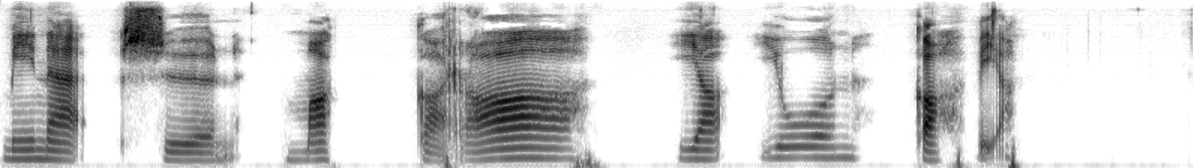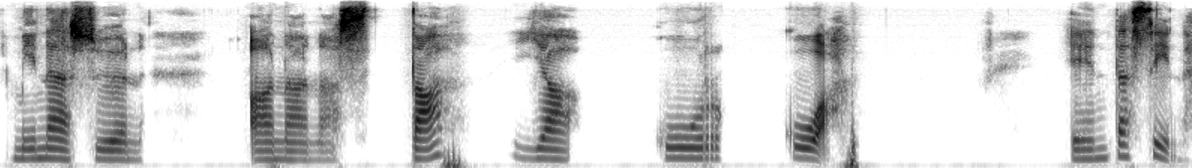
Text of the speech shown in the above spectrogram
Minä syön makkaraa ja juon kahvia. Minä syön ananasta ja kurkkua. Entä sinä?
